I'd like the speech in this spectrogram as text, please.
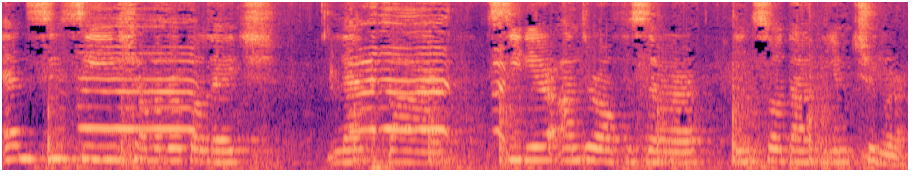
NCC Shamator College, led by Senior Under Officer Insodan Yimchunger.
